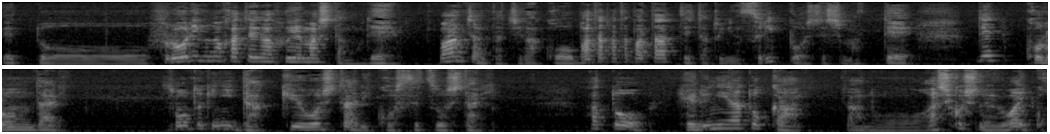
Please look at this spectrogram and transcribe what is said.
えっと、フローリングの過程が増えましたのでワンちゃんたちがこうバタバタバタっていった時にスリップをしてしまってで転んだりその時に脱臼をしたり骨折をしたりあとヘルニアとかあの足腰の弱い子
